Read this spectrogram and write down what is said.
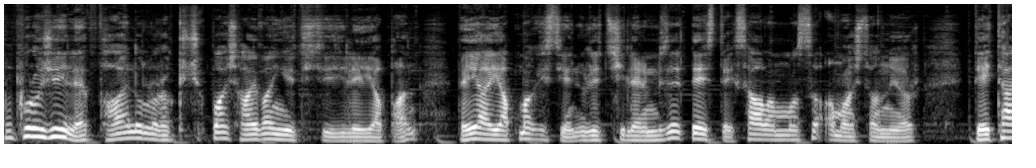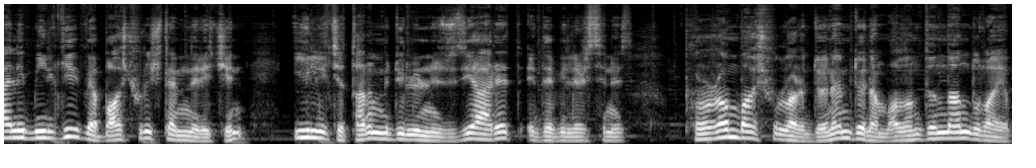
Bu projeyle faal olarak küçükbaş hayvan yetiştiriciliği yapan veya yapmak isteyen üreticilerimize destek sağlanması amaçlanıyor. Detaylı bilgi ve başvuru işlemleri için İl İlçe Tarım Müdürlüğü'nüzü ziyaret edebilirsiniz. Program başvuruları dönem dönem alındığından dolayı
